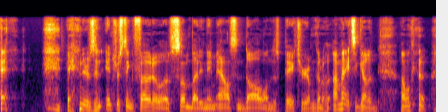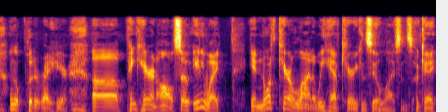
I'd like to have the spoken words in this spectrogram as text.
and there's an interesting photo of somebody named Allison Dahle on this picture. I'm gonna, I'm actually gonna, I'm gonna, I'm gonna put it right here. Uh, pink hair and all. So anyway, in North Carolina, we have carry concealed license. Okay.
